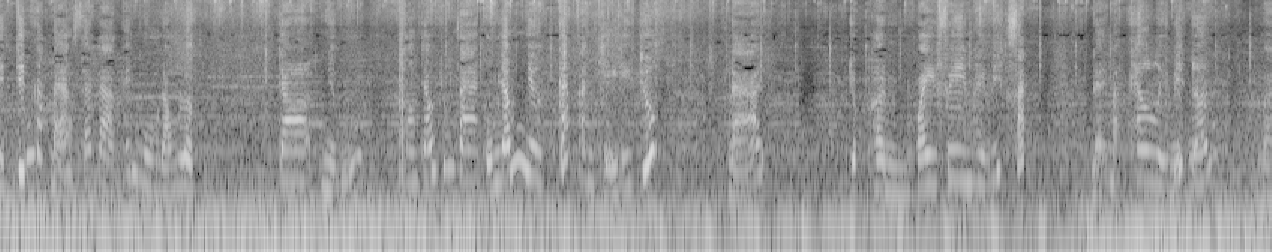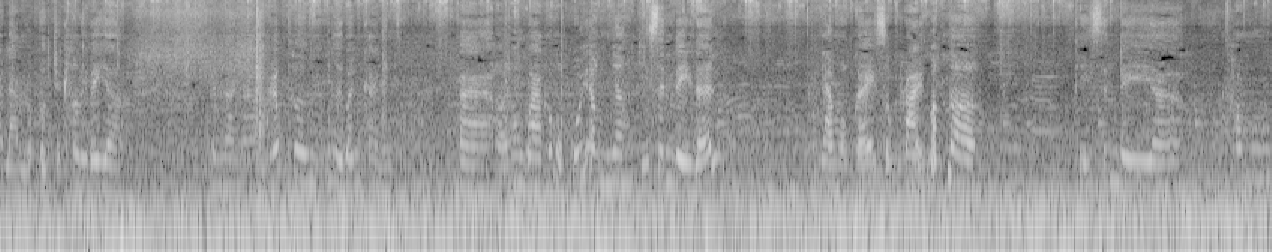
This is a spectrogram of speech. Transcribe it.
thì chính các bạn sẽ là cái nguồn động lực cho những con cháu chúng ta cũng giống như các anh chị đi trước đã chụp hình, quay phim hay viết sách để mà Kelly biết đến và làm động lực cho Kelly bây giờ. Cho nên à, rất thương những người bên cạnh. Và hồi hôm qua có một cuối ân nhân chị Cindy đến, là một cái surprise bất ngờ. Chị Cindy à, không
